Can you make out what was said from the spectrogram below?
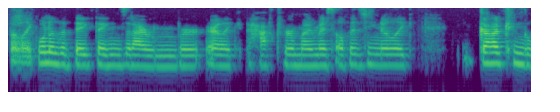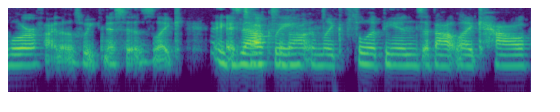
But like one of the big things that I remember or like have to remind myself is, you know, like God can glorify those weaknesses. Like exactly. it talks about in like Philippians about like how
